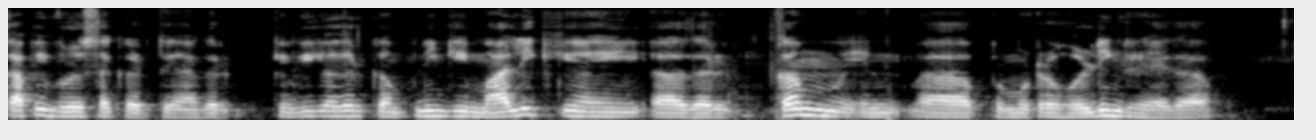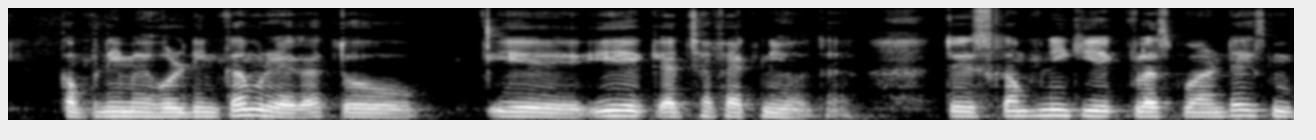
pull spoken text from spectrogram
काफ़ी भरोसा करते हैं अगर, क्योंकि अगर कंपनी की मालिक कहीं अगर कम प्रोमोटर होल्डिंग रहेगा कंपनी में होल्डिंग कम रहेगा तो ये ये एक अच्छा फैक्ट नहीं होता। तो इस कंपनी की एक प्लस पॉइंट है, इसमें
